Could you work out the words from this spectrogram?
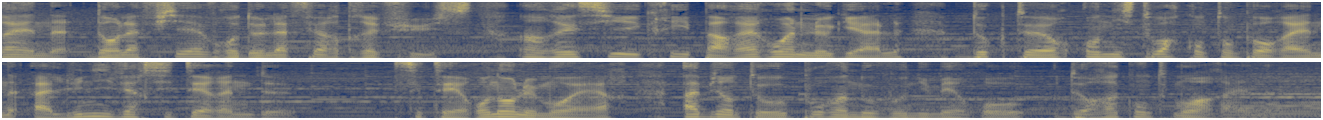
Rennes dans la fièvre de l'affaire Dreyfus, un récit écrit par Erwan Legal, docteur en histoire contemporaine à l'Université Rennes 2. C'était Ronan Lemoire, à bientôt pour un nouveau numéro de Raconte-moi Rennes.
